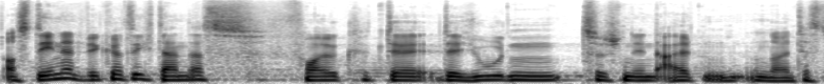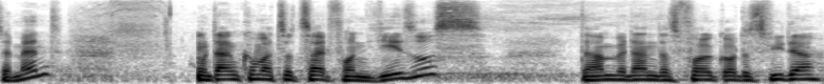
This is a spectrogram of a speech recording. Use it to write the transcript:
Aus denen entwickelt sich dann das Volk der, der Juden zwischen dem Alten und Neuen Testament. Und dann kommen wir zur Zeit von Jesus, da haben wir dann das Volk Gottes wieder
